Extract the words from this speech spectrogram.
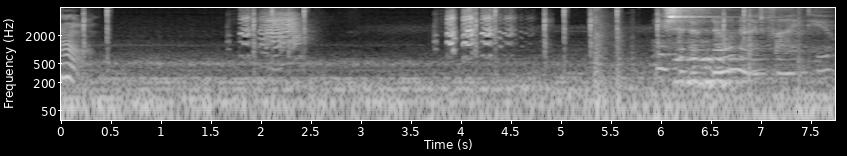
Oh. You should have known I'd find you.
